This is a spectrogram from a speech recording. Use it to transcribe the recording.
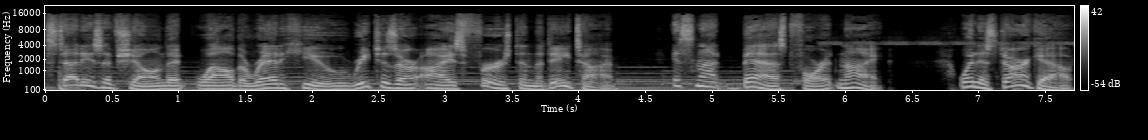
studies have shown that while the red hue reaches our eyes first in the daytime, it's not best for at night. When it's dark out,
